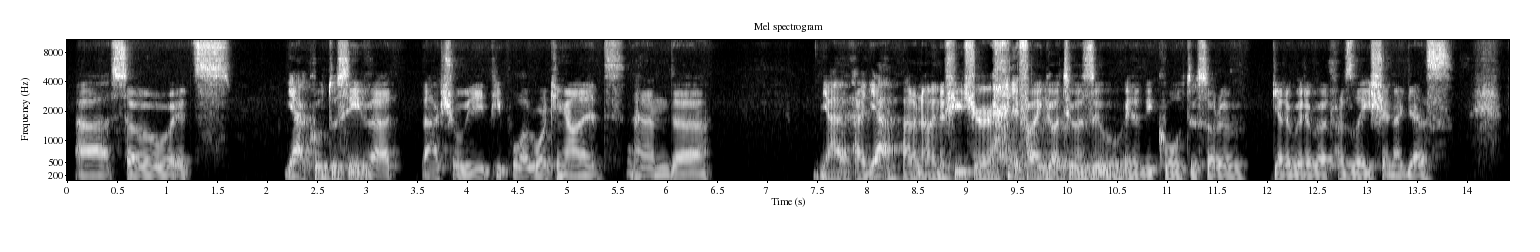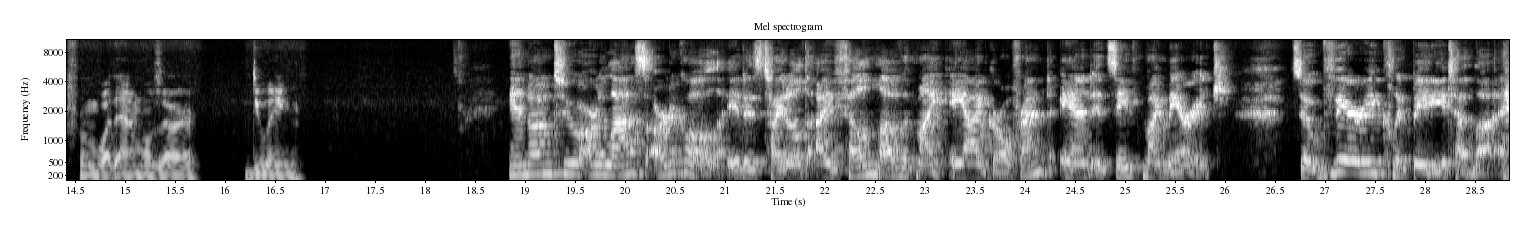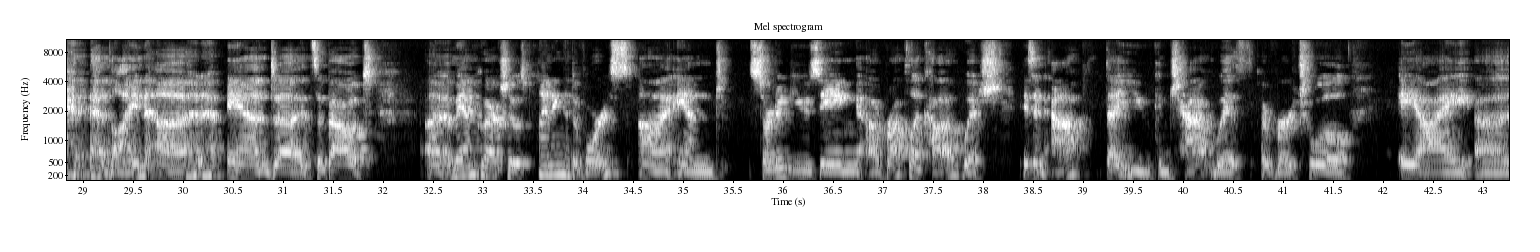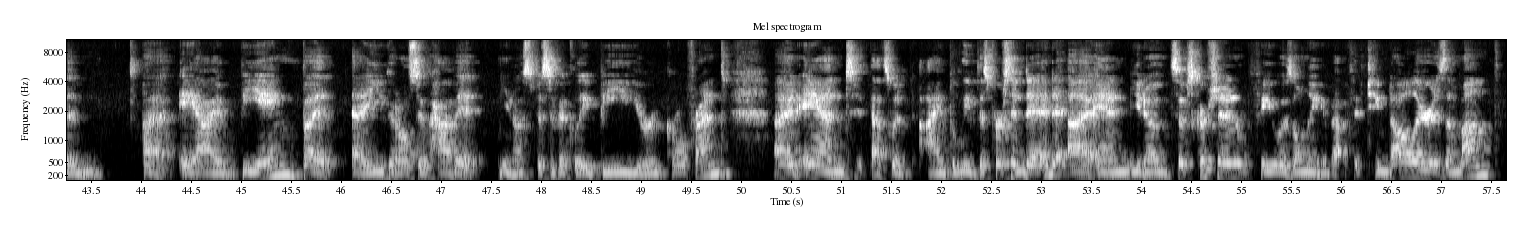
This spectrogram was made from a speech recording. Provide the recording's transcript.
Uh, so it's yeah cool to see that actually people are working on it and uh, yeah I, yeah i don't know in the future if i go to a zoo it'll be cool to sort of get a bit of a translation i guess from what animals are doing and on to our last article. It is titled, I Fell in Love with My AI Girlfriend and It Saved My Marriage. So, very clickbaity headline. Uh, and uh, it's about uh, a man who actually was planning a divorce uh, and started using a Replika, which is an app that you can chat with a virtual AI um, uh, AI being, but uh, you could also have it, you know, specifically be your girlfriend, uh, and that's what I believe this person did. Uh, and you know, subscription fee was only about fifteen dollars a month,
